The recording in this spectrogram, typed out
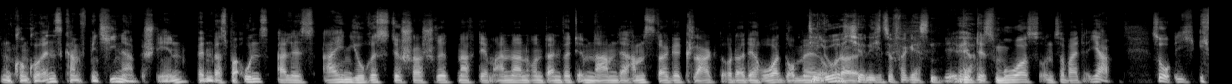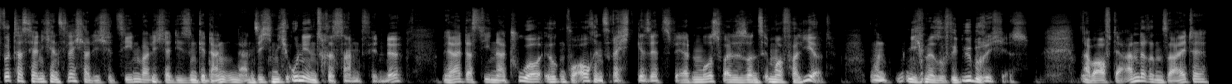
einen Konkurrenzkampf mit China bestehen, wenn das bei uns alles ein juristischer Schritt nach dem anderen und dann wird im Namen der Hamster geklagt oder der Rohrdommel. Die Lurche oder nicht zu vergessen. Ja. Des Moors und so weiter. Ja, so, ich, ich würde das ja nicht ins Lächerliche ziehen, weil ich ja diesen Gedanken an sich nicht uninteressant finde, ja, dass die Natur irgendwo auch ins Recht gesetzt werden muss, weil sie sonst immer verliert und nicht mehr so viel übrig ist. Aber auf der anderen Seite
